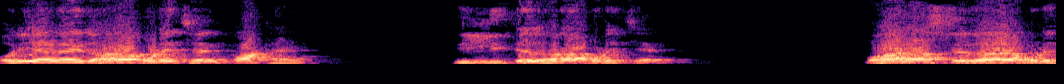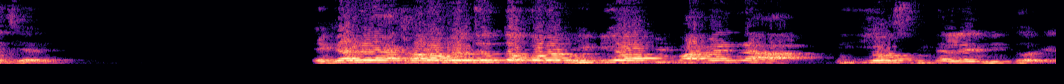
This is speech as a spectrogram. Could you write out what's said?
হরিয়ানায় ধরা পড়েছেন, কঠায়। দিল্লিতে ধরা পড়েছেন। মহারাষ্ট্রে ধরা পড়েছেন। এখানে এখনও পর্যন্ত কোনো ভিডিও আপনি পাবেন না পিজি হসপিটালের ভিতরে।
